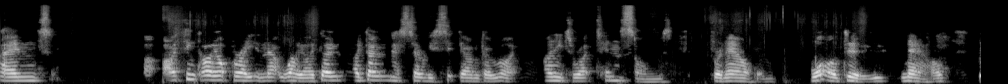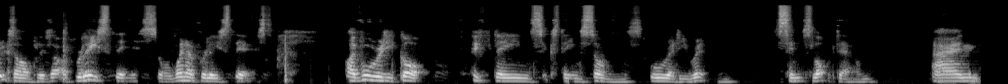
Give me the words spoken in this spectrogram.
And I- think I operate in that way. I don't, I don't necessarily sit down and go, right, I need to write 10 songs for an album. What I'll do now, for example, is that I've released this, or when I've released this, I've already got 15, 16 songs already written since lockdown. And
